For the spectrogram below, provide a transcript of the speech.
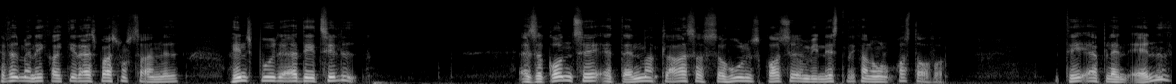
der ved man ikke rigtigt, der er spørgsmålstegn med. Og hendes bud er, at det er tillid. Altså grunden til, at Danmark klarer sig så hulens godt, selvom vi næsten ikke har nogen råstoffer, det er blandt andet,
